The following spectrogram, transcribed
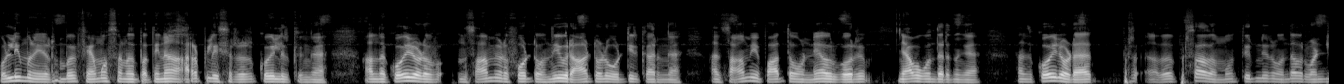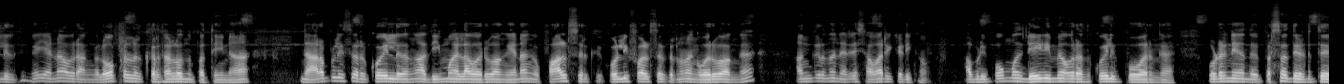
கொல்லிமலையில் ரொம்ப ஃபேமஸானது பார்த்தீங்கன்னா, அரப்பளீஸ்வரர் கோயில் இருக்குங்க. அந்த கோயிலோட அந்த சாமியோட ஃபோட்டோ வந்து இவர் ஆட்டோவில் ஒட்டியிருக்காருங்க. அந்த சாமியை பார்த்த உடனே அவருக்கு ஒரு ஞாபகம் வந்துருதுங்க. அந்த கோயிலோட அதாவது பிரசாதமும், திருநீரும் வந்து அவர் வண்டியில் இருக்குங்க. ஏன்னா, அவர் அங்கே லோக்கலில் இருக்கிறதுனால வந்து பார்த்தீங்கன்னா, இந்த அரப்பளீஸ்வரர் கோயிலில் தாங்க அதிகமாக எல்லாம் வருவாங்க. ஏன்னா, அங்கே ஃபால்ஸ் இருக்குது கொல்லி ஃபால்ஸ் இருக்கிறதுனால அங்கே வருவாங்க. அங்கிருந்து நிறைய சவாரி கிடைக்கும். அப்படி போகும்போது டெய்லியுமே அவர் அந்த கோயிலுக்கு போவாருங்க. உடனே அந்த பிரசாதத்தை எடுத்து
